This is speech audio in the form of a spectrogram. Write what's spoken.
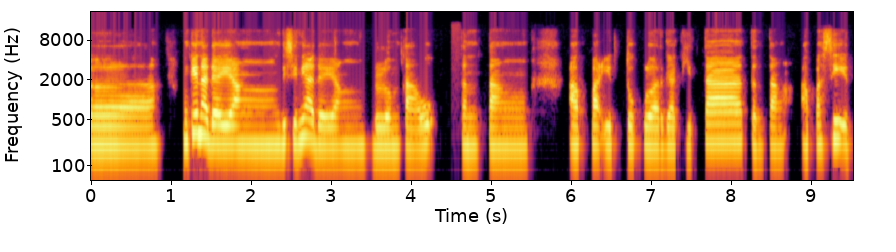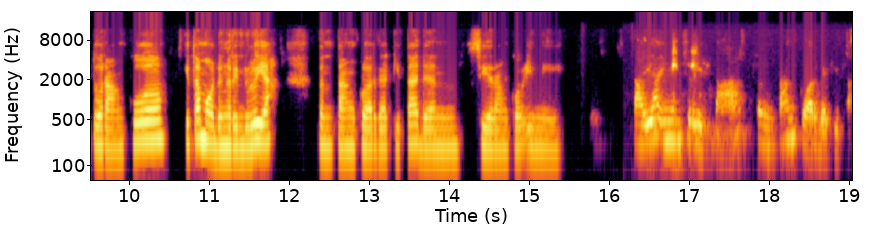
uh, mungkin ada yang di sini ada yang belum tahu tentang apa itu keluarga kita, tentang apa sih itu rangkul. Kita mau dengerin dulu ya tentang keluarga kita dan si rangkul ini saya ingin cerita tentang keluarga kita.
